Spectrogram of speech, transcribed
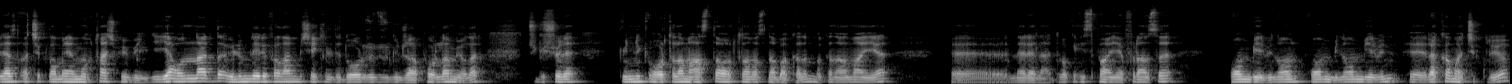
biraz açıklamaya muhtaç bir bilgi. Ya onlar da ölümleri falan bir şekilde doğru düzgün raporlamıyorlar. Çünkü şöyle günlük ortalama hasta ortalamasına bakalım. Bakın Almanya e, nerelerde? Bakın İspanya, Fransa 11 bin, 10, 10 bin, 11 bin e, rakam açıklıyor.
